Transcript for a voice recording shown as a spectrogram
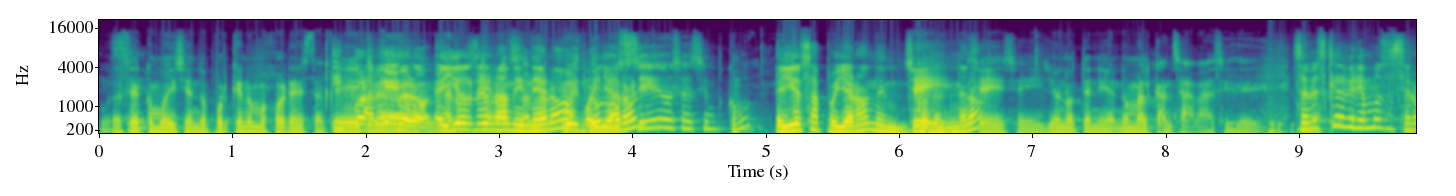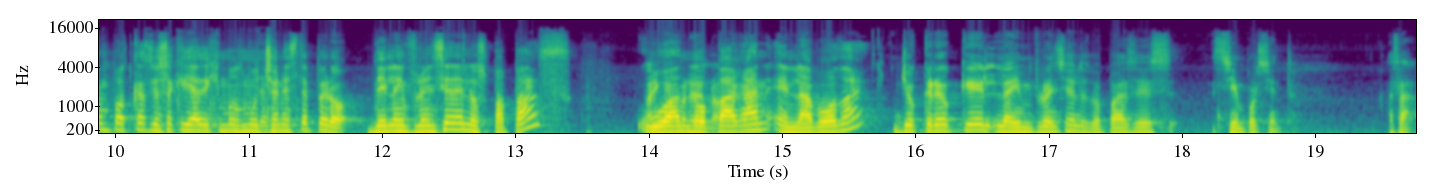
O sea, ¿Sí? como diciendo, ¿por qué no mejoran esta ¿Y fecha? por A ver, qué? pero ¿Alguna ellos dieron razón? dinero, Pues no apoyaron. lo sé, o sea, sim- ¿cómo? ¿Ellos apoyaron en- Sí, con el dinero? sí, sí. Yo no tenía, no me alcanzaba así de... ¿Sabes que deberíamos hacer un podcast? Yo sé que ya dijimos mucho en este, pero de la influencia de los papás cuando pagan en la boda. Yo creo que la influencia de los papás es 100%. O sea,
